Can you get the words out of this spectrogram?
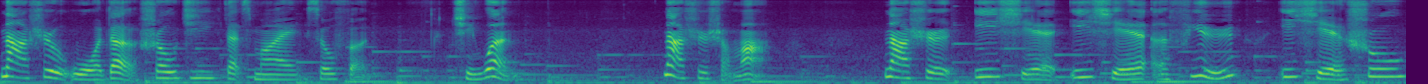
那是我的手机，That's my cell phone。请问，那是什么？那是一些一些，a few，一些书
